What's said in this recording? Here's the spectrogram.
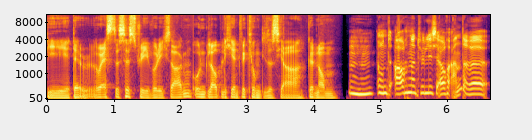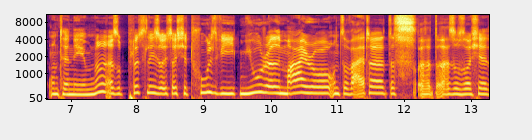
die, der Rest is History, würde ich sagen. Unglaubliche Entwicklung dieses Jahr genommen. Mhm. Und auch natürlich auch andere Unternehmen. Ne? Also plötzlich solche Tools wie Mural, Miro und so weiter, das, äh, also solche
